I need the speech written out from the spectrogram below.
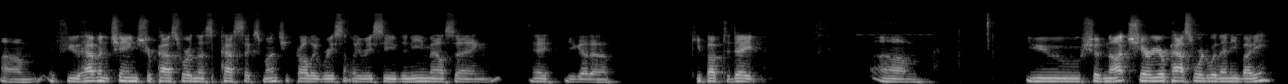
Um, if you haven't changed your password in this past six months, you probably recently received an email saying, hey, you got to keep up to date. Um, you should not share your password with anybody.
